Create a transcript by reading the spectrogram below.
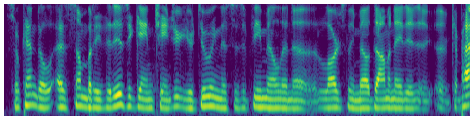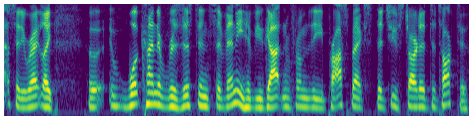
So, Kendall, as somebody that is a game changer, you're doing this as a female in a largely male dominated uh, capacity, right? Like, uh, what kind of resistance, if any, have you gotten from the prospects that you've started to talk to?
